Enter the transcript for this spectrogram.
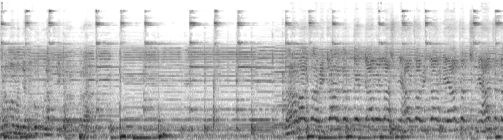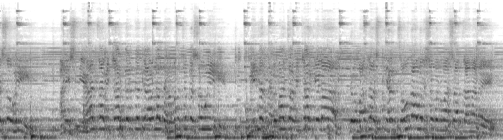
धर्म म्हणजे रघुकुलाची परंपरा. धर्माचा विचार करते त्यावेळेला स्नेहाचा विचार स्नेहाचं स्नेहाचं कसं होईल? विचार करते त्यावेळेला धर्माचं कसं होईल? मी जर धर्माचा विचार केला तर माझा स्नेह चौदा वर्ष वनवासात जाणार आहे.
